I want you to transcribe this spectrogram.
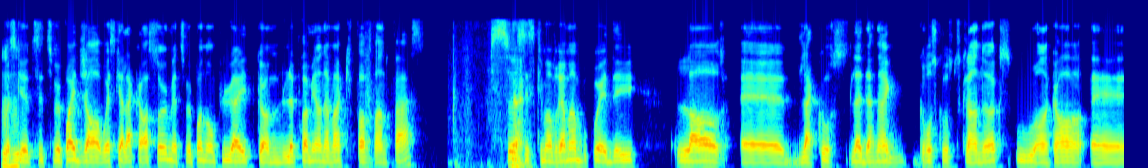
Parce Mhm. que tu veux pas être genre où est-ce qu'il y a la cassure, mais tu veux pas non plus être comme le premier en avant qui force vent de face. Puis ça, Ouais. c'est ce qui m'a vraiment beaucoup aidé lors euh, de la course, la dernière grosse course du clan Nox ou encore euh,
